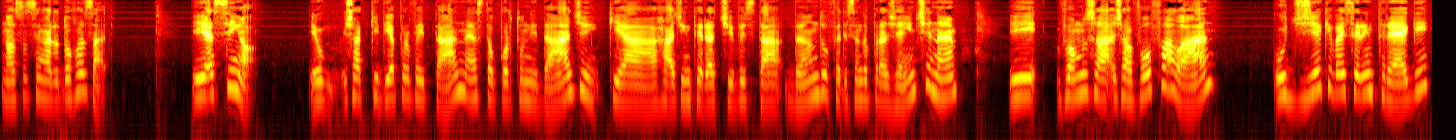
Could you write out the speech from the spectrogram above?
Nossa Senhora do Rosário. E assim, ó, eu já queria aproveitar nesta oportunidade que a Rádio Interativa está dando, oferecendo para gente, né? E vamos já, já vou falar o dia que vai ser entregue,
